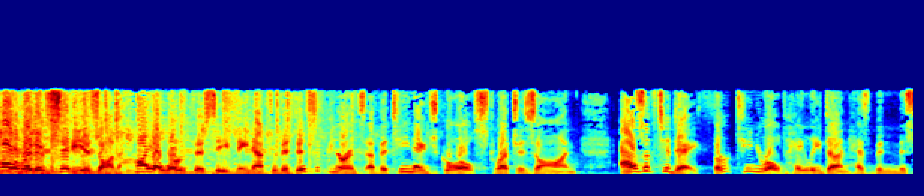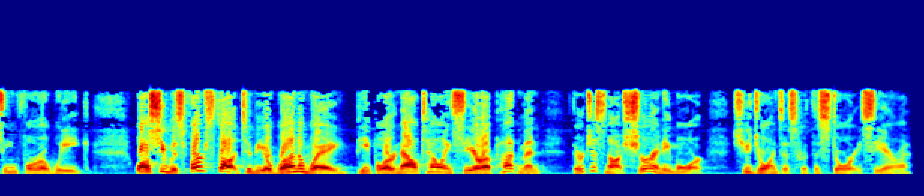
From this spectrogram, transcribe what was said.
Colorado City is on high alert this evening after the disappearance of a teenage girl stretches on. As of today, 13-year-old Hailey Dunn has been missing for a week. While she was first thought to be a runaway, people are now telling Sierra Putman they're just not sure anymore. She joins us with the story. Sierra?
